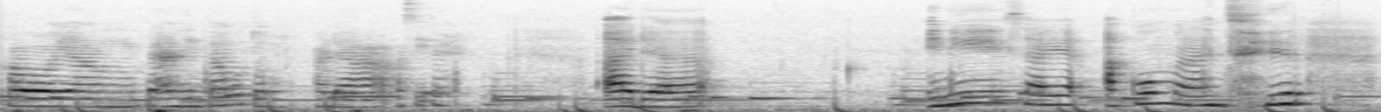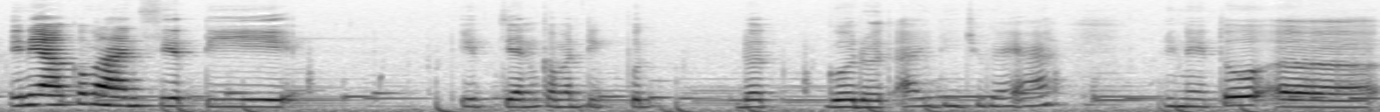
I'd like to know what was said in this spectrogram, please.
kalau yang Teh Andin tahu tuh ada apa sih Teh? ada ini saya aku melansir ini aku melansir di itjen kemendikbud.go.id juga ya. Ini itu eh,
